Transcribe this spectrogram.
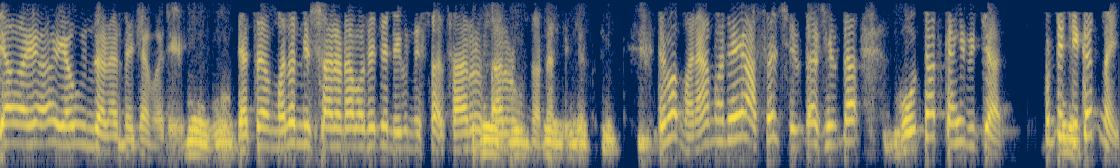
त्या ये- येऊन जाणार त्याच्यामध्ये. हो हो. त्याचं मला निस्सारणामध्ये ते निघून निस्सार सार सारण होऊन जाणार त्याच्यात तेव्हा मनामध्ये असं शिरता शिरता होतात काही विचार. पण ते टिकत नाही.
